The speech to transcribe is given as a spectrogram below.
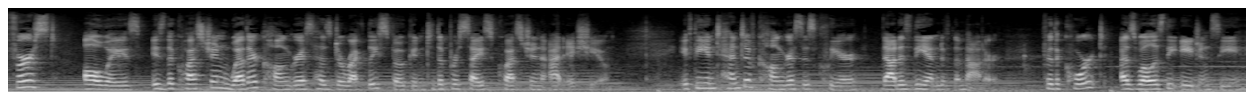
First, always, is the question whether Congress has directly spoken to the precise question at issue. If the intent of Congress is clear, that is the end of the matter. For the court, as well as the agency,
